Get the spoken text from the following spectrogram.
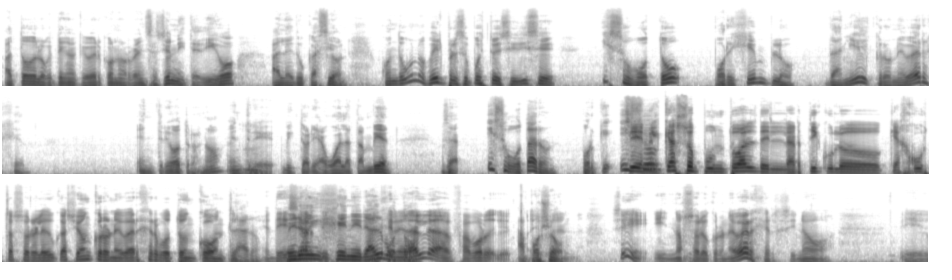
a todo lo que tenga que ver con organización, y te digo a la educación. Cuando uno ve el presupuesto y se dice, eso votó, por ejemplo, Daniel Kroneberger, entre otros, ¿no? Entre mm. Victoria Aguala también. O sea, eso votaron. Porque Sí, en el caso puntual del artículo que ajusta sobre la educación, Kroneberger votó en contra. Claro. pero en general en general, a favor de, apoyó. Eh, sí, y no solo Kroneberger, sino eh,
